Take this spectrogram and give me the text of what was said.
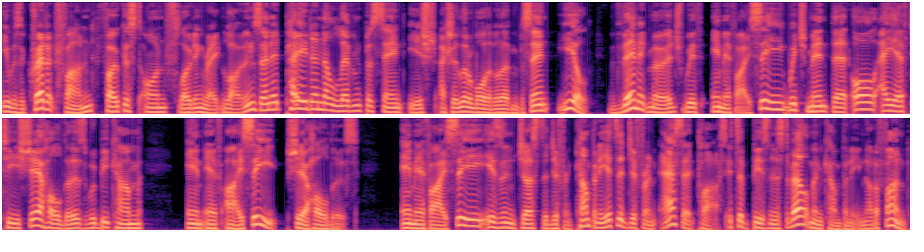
It was a credit fund focused on floating rate loans and it paid an 11% ish, actually a little more than 11% yield. Then it merged with MFIC, which meant that all AFT shareholders would become MFIC shareholders. MFIC isn't just a different company, it's a different asset class. It's a business development company, not a fund.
